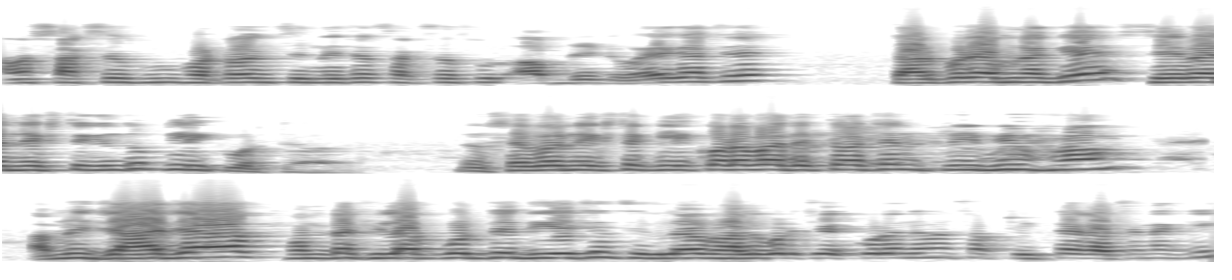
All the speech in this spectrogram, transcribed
আমার successful photo and signature successful update হয়ে গেছে। তারপরে আপনাকে সেভ অ্যান্ড নেক্সটে কিন্তু ক্লিক করতে হবে। সেভ অ্যান্ড নেক্সটে ক্লিক করার পর দেখতে পাচ্ছেন প্রিভিউ ফর্ম আপনি যা যা ফর্মটা ফিল আপ করতে দিয়েছেন সেগুলো ভালো করে চেক করে নেবেন, সব ঠিকঠাক আছে নাকি?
